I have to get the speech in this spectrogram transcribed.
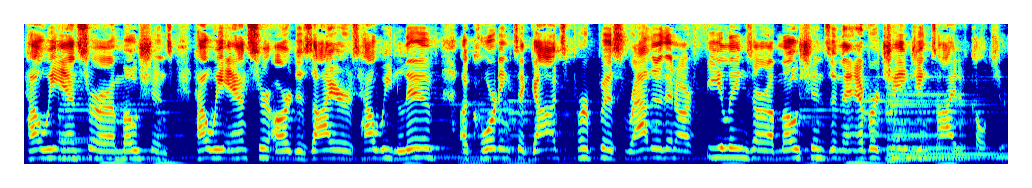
how we answer our emotions, how we answer our desires, how we live according to God's purpose rather than our feelings, our emotions, and the ever changing tide of culture.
